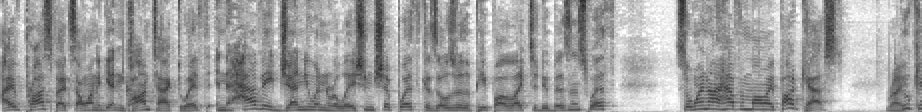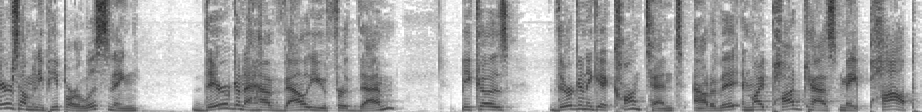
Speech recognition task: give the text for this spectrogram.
I have prospects I want to get in contact with and have a genuine relationship with because those are the people I like to do business with. So why not have them on my podcast? Right. Who cares how many people are listening? They're going to have value for them because they're going to get content out of it. And my podcast may pop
